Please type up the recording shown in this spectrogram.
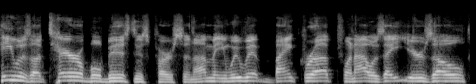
He was a terrible business person. I mean, we went bankrupt when I was eight years old.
